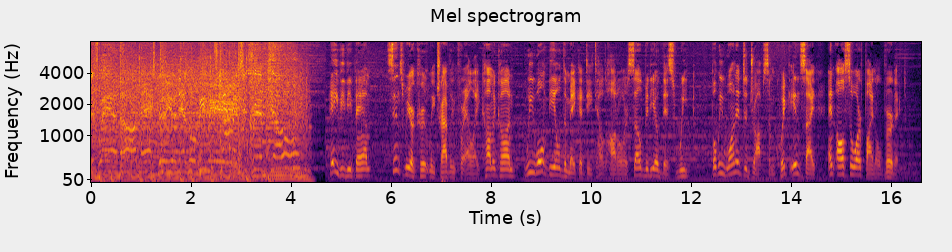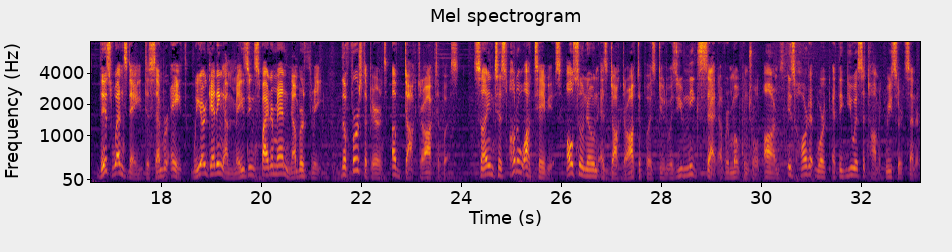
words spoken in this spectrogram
is where the next billionaires will be comics and crypto. Hey, VeVe fam. Since we are currently traveling for LA Comic Con, we won't be able to make a detailed hodl or sell video this week, but we wanted to drop some quick insight and also our final verdict. This Wednesday, December 8th, we are getting Amazing Spider Man number 3, the first appearance of Dr. Octopus. Scientist Otto Octavius, also known as Dr. Octopus due to his unique set of remote controlled arms, is hard at work at the US Atomic Research Center.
